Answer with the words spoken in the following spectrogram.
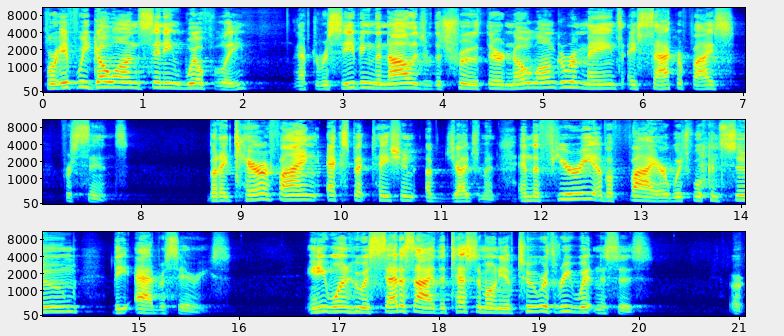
For if we go on sinning willfully, after receiving the knowledge of the truth, there no longer remains a sacrifice for sins, but a terrifying expectation of judgment and the fury of a fire which will consume the adversaries. Anyone who has set aside the testimony of two or three witnesses, or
